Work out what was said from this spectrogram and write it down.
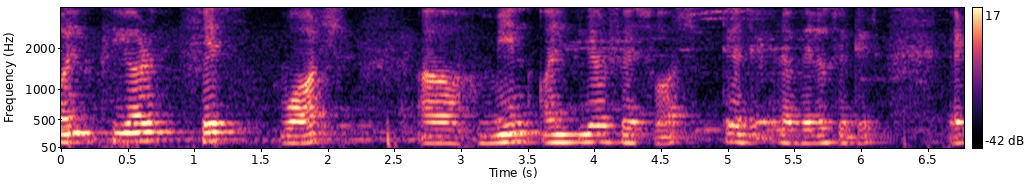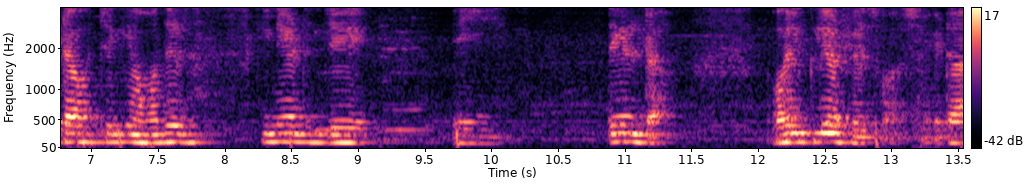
oil clear face wash men oil clear face wash ঠিক আছে? এটা ভেলোসিটির এটা হচ্ছে কি আমাদের স্কিনের যে এই তেলটা অয়েল ক্লিয়ার ফেস ওয়াশ এটা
